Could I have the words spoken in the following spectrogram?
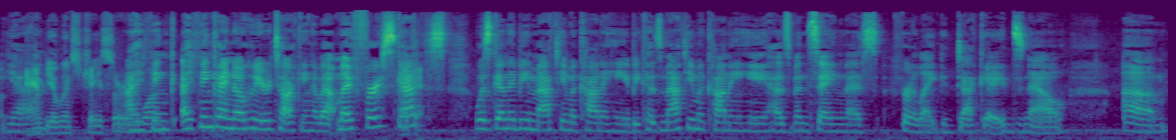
uh, yeah. ambulance chaser. I one. think I think I know who you're talking about. My first Okay. guess was going to be Matthew McConaughey because Matthew McConaughey has been saying this for like decades now, um,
